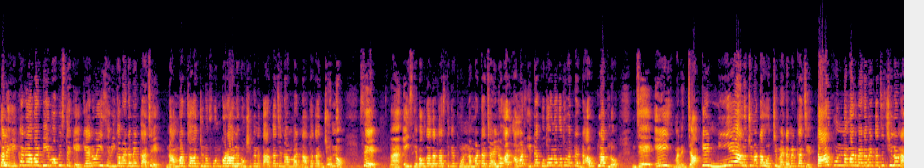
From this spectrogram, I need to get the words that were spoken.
তাহলে এখানে আবার ডিএম অফিস থেকে কেন এই সেবিকা ম্যাডামের কাছে নাম্বার চাওয়ার জন্য ফোন করা হলো এবং সেখানে তার কাছে নাম্বার না থাকার জন্য সে এই সেবক দাদার কাছ থেকে ফোন নাম্বারটা চাইলো। আর আমার এটা কোথাও না কোথাও একটা ডাউট লাগল যে এই মানে যাকে নিয়ে আলোচনাটা হচ্ছে ম্যাডামের কাছে, তার ফোন নাম্বার ম্যাডামের কাছে ছিল না?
